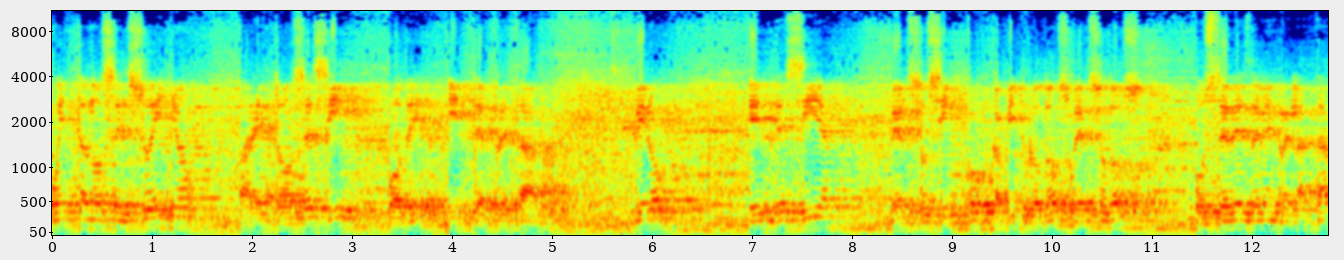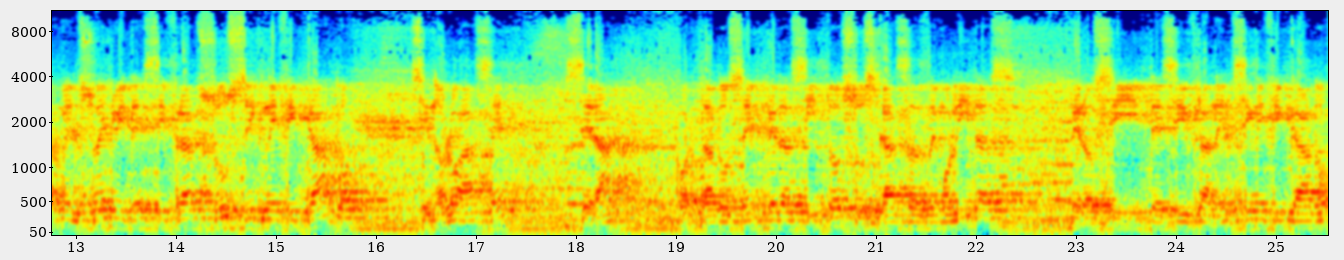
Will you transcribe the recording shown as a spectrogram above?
cuéntanos el sueño para entonces sí poder interpretarlo. Pero él decía, verso 5, capítulo 2, verso 2, ustedes deben relatarme el sueño y descifrar su significado. Si no lo hacen, serán cortados en pedacitos, sus casas demolidas, pero si descifran el significado,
